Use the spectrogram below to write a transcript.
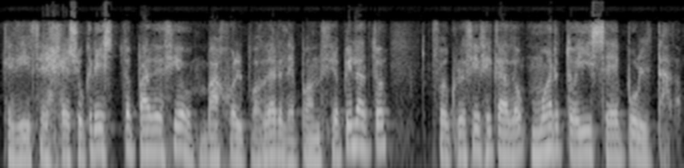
que dice Jesucristo padeció bajo el poder de Poncio Pilato, fue crucificado, muerto y sepultado.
